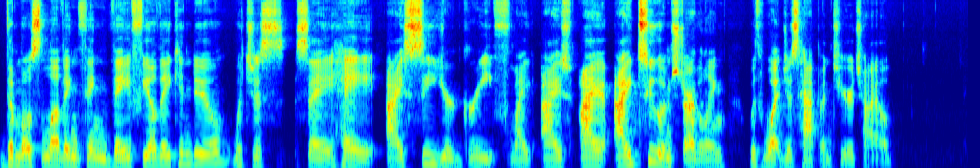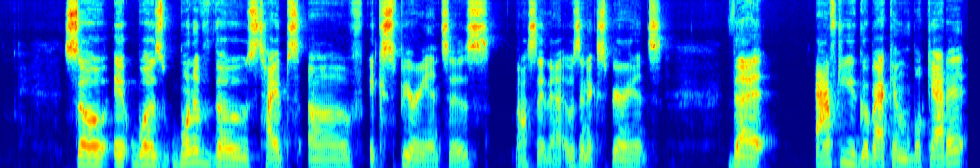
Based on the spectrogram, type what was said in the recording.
the most loving thing they feel they can do, which is say, "Hey, I see your grief. Like I I I too am struggling with what just happened to your child." So it was one of those types of experiences. I'll say that it was an experience that after you go back and look at it,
